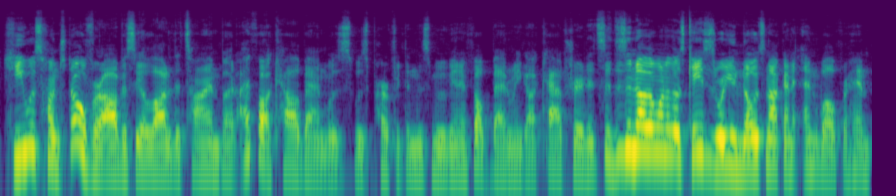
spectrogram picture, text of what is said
He was hunched over, obviously, a lot of the time. But I thought Caliban was was perfect in this movie, and I felt bad when he got captured. It's this is another one of those cases where you know it's not going to end well for him.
